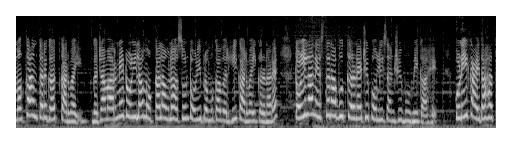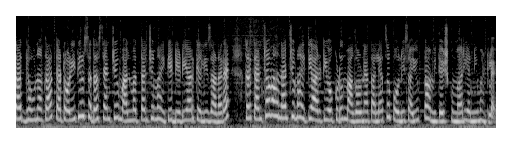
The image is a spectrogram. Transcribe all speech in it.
मक्का अंतर्गत कारवाई. गजामारने टोळीला मोक्का लावला असून टोळी प्रमुखावरही कारवाई करणार आहे. टोळीला नेस्तनाबूत करण्याची पोलिसांची भूमिका आहे. कुणी कायदा हातात घेऊ नका त्या टोळीतील सदस्यांची मालमत्तांची माहिती डीडीआर केली जाणार आहे. तर त्यांच्या वाहनांची माहिती आरटीओ कडून मागवण्यात आल्याचं पोलीस आयुक्त अमितेश कुमार यांनी म्हटलंय.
